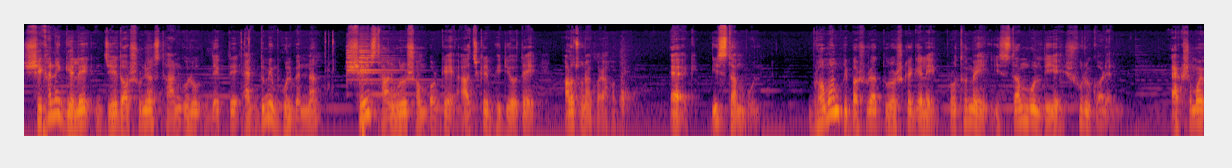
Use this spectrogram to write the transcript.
সেখানে গেলে যে দর্শনীয় স্থানগুলো দেখতে একদমই ভুলবেন না, সেই স্থানগুলো সম্পর্কে আজকের ভিডিওতে আলোচনা করা হবে। এক, ইস্তাম্বুল। ভ্রমণ পিপাসুরা তুরস্কে গেলে প্রথমেই ইস্তাম্বুল দিয়ে শুরু করেন। একসময়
